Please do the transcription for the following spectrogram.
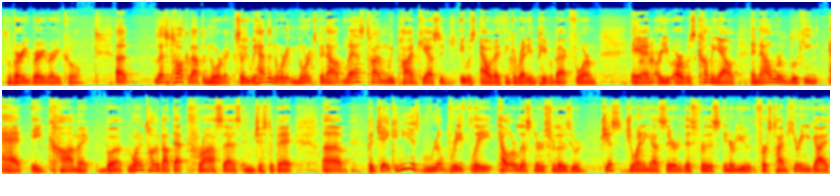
So very, very, very cool. Uh, let's talk about the Nordic. So we have the Nordic. Nordic's been out. Last time we podcasted, it was out, I think, already in paperback form, and or you or was coming out. And now we're looking at a comic book. We want to talk about that process in just a bit. Uh, but Jay, can you just real briefly tell our listeners, for those who are just joining us there, this for this interview, the first time hearing you guys,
